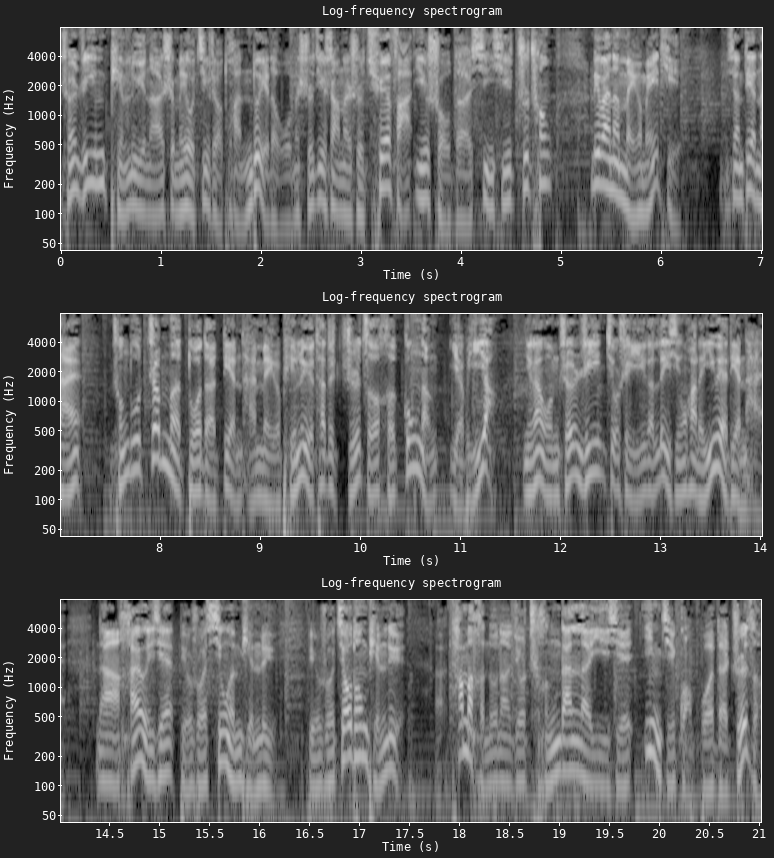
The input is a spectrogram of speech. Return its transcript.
成人之音频率呢是没有记者团队的，我们实际上呢是缺乏一手的信息支撑。另外呢，每个媒体像电台，成都这么多的电台，每个频率它的职责和功能也不一样。你看，我们成人之音就是一个类型化的音乐电台，那还有一些，比如说新闻频率，比如说交通频率。啊，他们很多呢就承担了一些应急广播的职责，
